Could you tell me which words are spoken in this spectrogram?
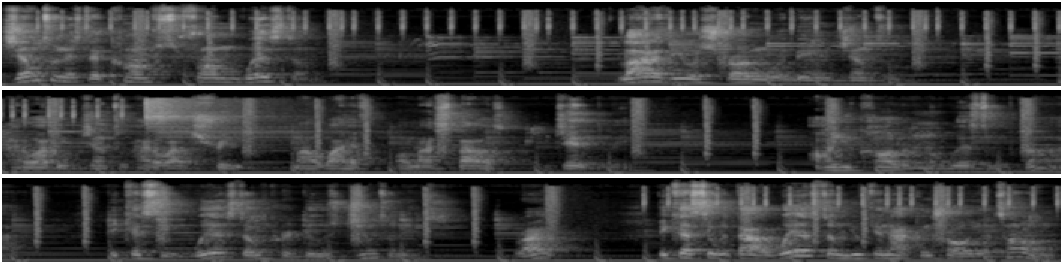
gentleness that comes from wisdom. A lot of you are struggling with being gentle. How do I be gentle? How do I treat my wife or my spouse gently? Are you calling on the wisdom of God? Because see, wisdom produces gentleness, right? Because see, without wisdom, you cannot control your tongue.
